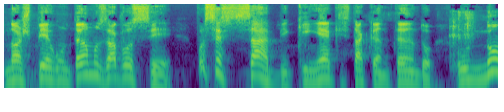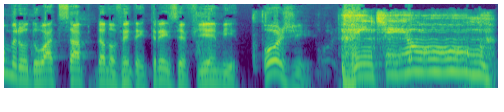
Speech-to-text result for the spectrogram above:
nós perguntamos a você. Você sabe quem é que está cantando o número do WhatsApp da 93 FM hoje? 21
